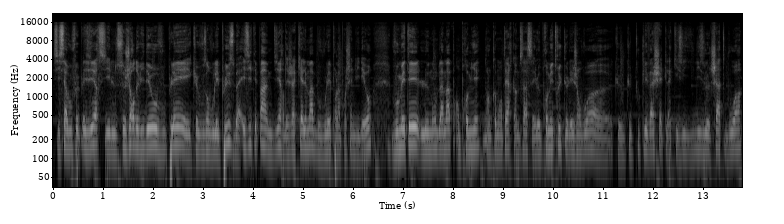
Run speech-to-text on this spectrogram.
si ça vous fait plaisir si ce genre de vidéo vous plaît et que vous en voulez plus bah n'hésitez pas à me dire déjà quelle map vous voulez pour la prochaine vidéo. Vous mettez le nom de la map en premier dans le commentaire comme ça c'est le premier truc que les gens voient euh, que, que, toutes les vachettes là qui lisent le chat voient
